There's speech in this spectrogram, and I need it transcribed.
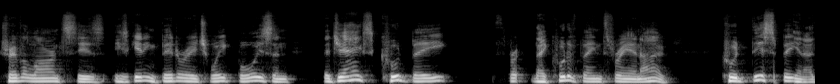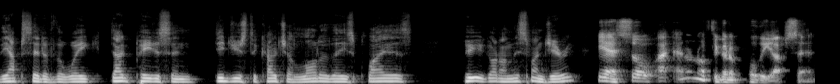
Trevor Lawrence is is getting better each week, boys. And the Jags could be, th- they could have been three and zero. Oh. Could this be, you know, the upset of the week? Doug Pederson did used to coach a lot of these players. Who you got on this one, Jerry? Yeah, so I, I don't know if they're going to pull the upset,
